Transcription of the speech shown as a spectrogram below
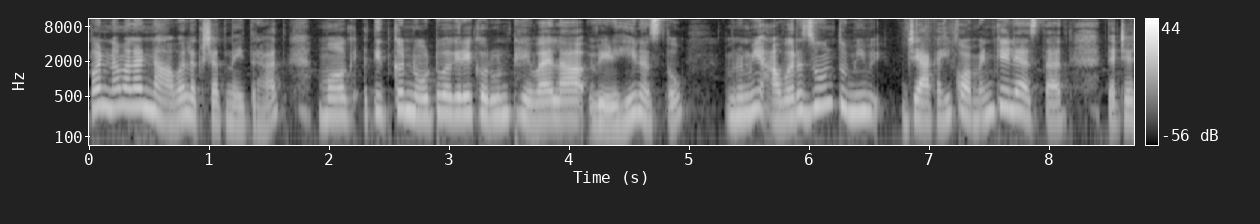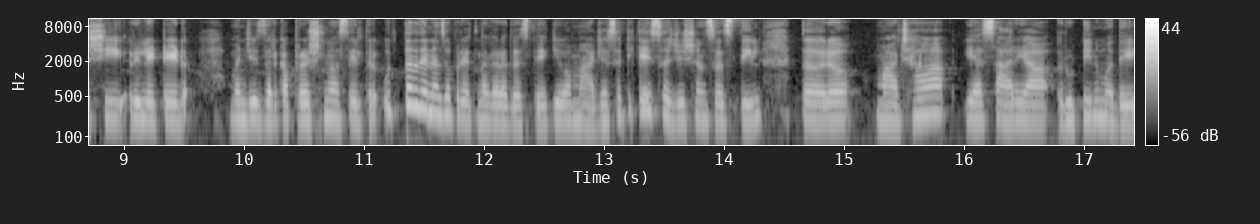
पण ना मला नावं लक्षात नाहीत राहत. मग तितकं नोट वगैरे करून ठेवायला वेळही नसतो. म्हणून मी आवर्जून तुम्ही ज्या काही कॉमेंट केल्या असतात त्याच्याशी रिलेटेड म्हणजे जर का प्रश्न असेल तर उत्तर देण्याचा प्रयत्न करत असते किंवा माझ्यासाठी काही सजेशन्स असतील तर माझ्या या साऱ्या रुटीनमध्ये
